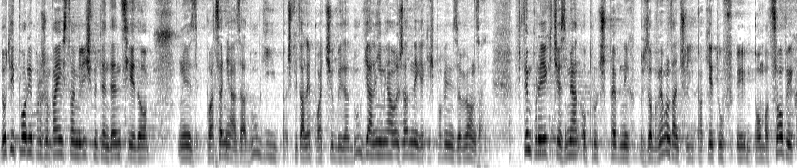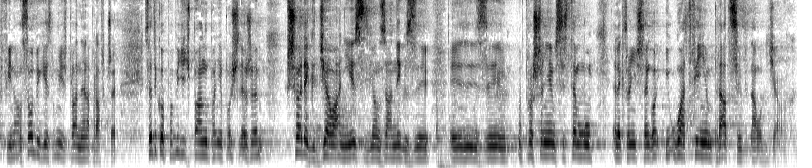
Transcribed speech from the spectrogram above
Do tej pory, proszę Państwa, mieliśmy tendencję do y, płacenia za długi, szpitale płaciły za długi, ale nie miały żadnych jakichś pewnych zobowiązań. W tym projekcie zmian oprócz pewnych zobowiązań, czyli pakietów y, pomocowych, finansowych, jest również plany naprawcze. Chcę tylko powiedzieć Panu, Panie Pośle, że szereg działań jest związanych z, y, z uproszczeniem systemu elektronicznego i ułatwieniem pracy na oddziałach.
